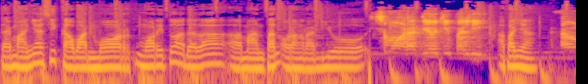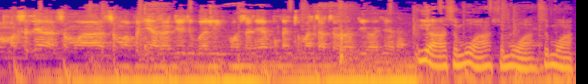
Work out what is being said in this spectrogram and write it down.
temanya sih kawan Mor. Mor itu adalah eh, mantan orang radio. Semua radio di Bali. Apanya? Eh, maksudnya semua semua penyiar radio di Bali. Maksudnya bukan cuma satu radio aja kan. Iya, semua, semua, semua.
